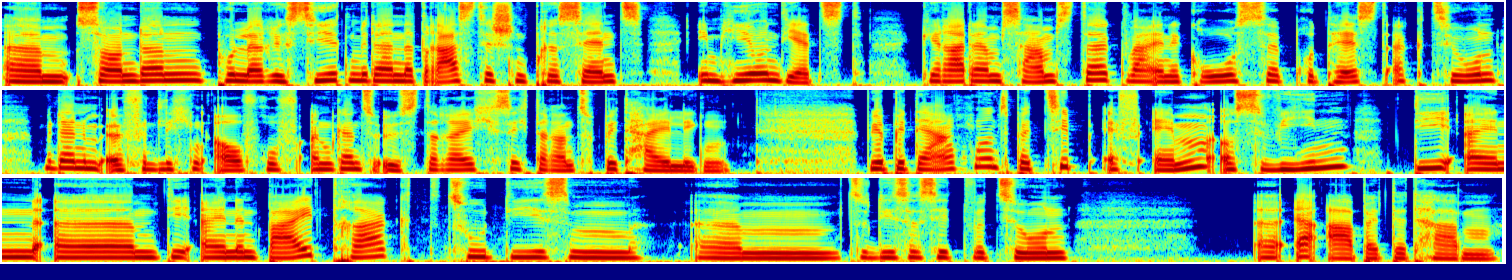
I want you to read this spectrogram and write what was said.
ähm, sondern polarisiert mit einer drastischen Präsenz im Hier und Jetzt. Gerade am Samstag war eine große Protestaktion mit einem öffentlichen Aufruf an ganz Österreich, sich daran zu beteiligen. Wir bedanken uns bei ZIP FM aus Wien, die, ein, ähm, die einen Beitrag zu, diesem, ähm, zu dieser Situation äh, erarbeitet haben.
